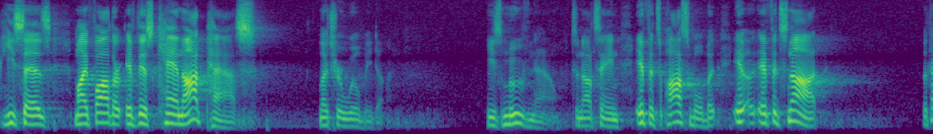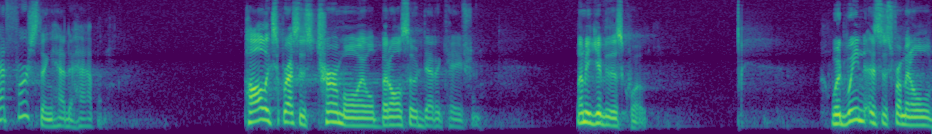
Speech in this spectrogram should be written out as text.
he says, My Father, if this cannot pass, let your will be done. He's moved now to not saying if it's possible, but if it's not. But that first thing had to happen. Paul expresses turmoil, but also dedication. Let me give you this quote. Would we, this is from an old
